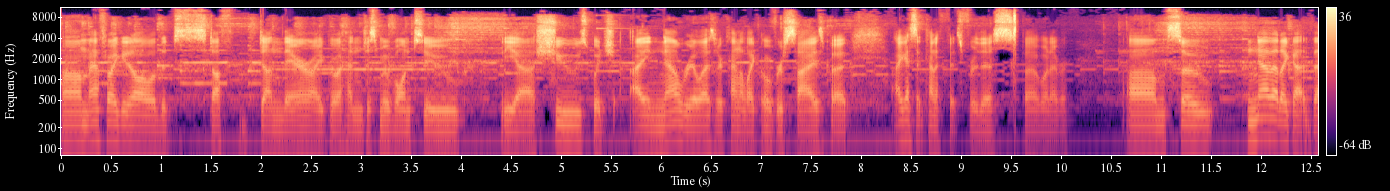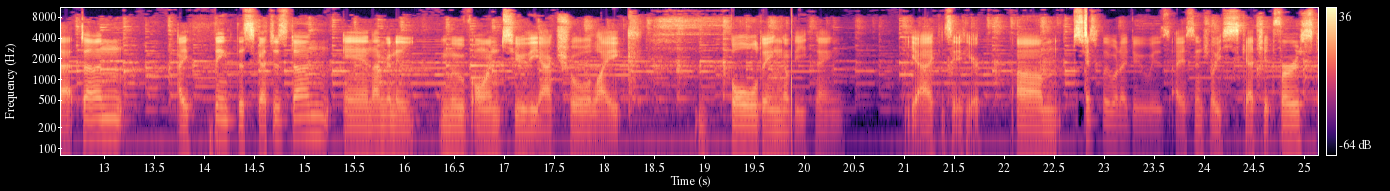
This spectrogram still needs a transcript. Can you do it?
Um, after I get all of the stuff done there, I go ahead and just move on to the uh, shoes, which I now realize are kind of like oversized, but I guess it kind of fits for this, but whatever. Um, so now that I got that done, I think the sketch is done, and I'm gonna move on to the actual, like, bolding of the thing. Yeah, I can see it here. Um, so basically what I do is I essentially sketch it first,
